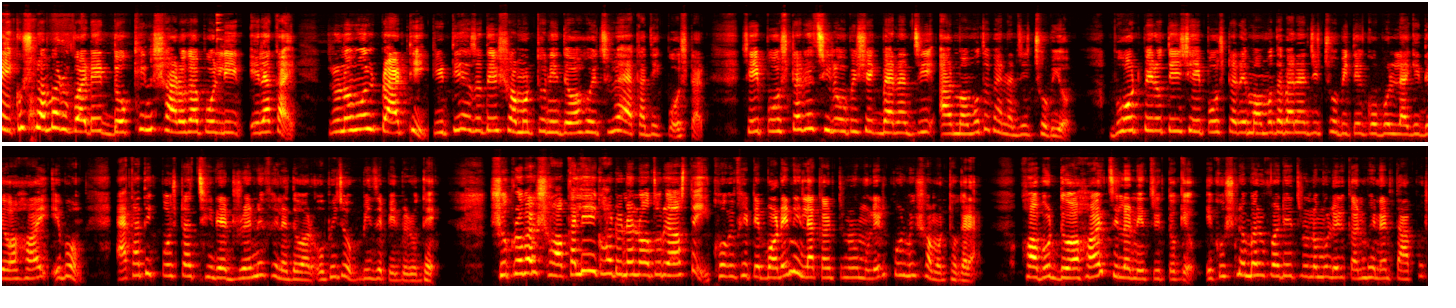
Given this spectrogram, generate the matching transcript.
একুশ নম্বর ওয়ার্ডের দক্ষিণ সারদাপল্লীর এলাকায় তৃণমূল প্রার্থী কীর্তি আজাদের সমর্থনে দেওয়া হয়েছিল একাধিক পোস্টার। সেই পোস্টারে ছিল অভিষেক ব্যানার্জি আর মমতা ব্যানার্জির ছবিও। ভোট পেরোতেই সেই পোস্টারে মমতা ব্যানার্জির ছবিতে গোবর লাগিয়ে দেওয়া হয় এবং একাধিক পোস্টার ছিঁড়ে ড্রেনে ফেলে দেওয়ার অভিযোগ বিজেপির বিরুদ্ধে। শুক্রবার সকালে এই ঘটনা নজরে আসতেই ক্ষোভে ফেটে পড়েন এলাকার তৃণমূলের কর্মী সমর্থকেরা। খবর দেওয়া হয় জেলা নেতৃত্বকেও। একুশ নম্বর ওয়ার্ডে তৃণমূলের কনভেনার তাপস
